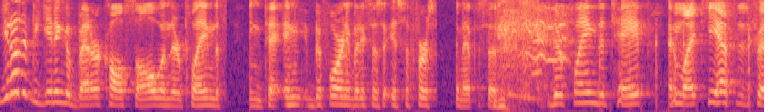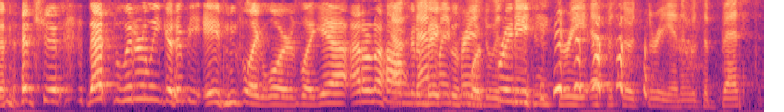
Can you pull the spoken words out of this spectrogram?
You know the beginning of Better Call Saul when they're playing the f***ing tape, and before anybody says it's the first f***ing episode, they're playing the tape, and like he has to defend that shit. That's literally gonna be Adin's like lawyers. Like, yeah, I don't know how I'm gonna that, make my this friend, look was pretty. season three, episode three, and it was the best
